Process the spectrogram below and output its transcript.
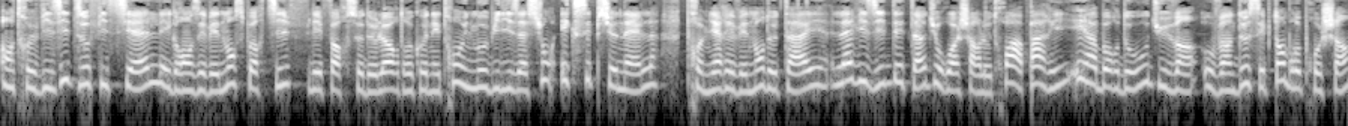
Entre visites officielles et grands événements sportifs, les forces de l'ordre connaîtront une mobilisation exceptionnelle. Premier événement de taille, la visite d'État du roi Charles III à Paris et à Bordeaux du 20 au 22 septembre prochain.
